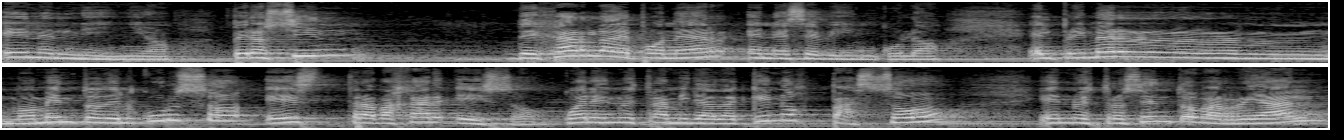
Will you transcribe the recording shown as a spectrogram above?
en el niño, pero sin dejarla de poner en ese vínculo. El primer mm, momento del curso es trabajar eso, cuál es nuestra mirada, qué nos pasó en nuestro centro barrial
